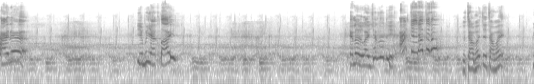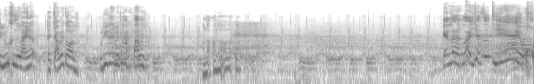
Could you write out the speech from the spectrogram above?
ตายแน่ยังไม่อยากตายแกเลิกอะไรฉันสักทีอะเจอแล้วเจอแล้วจะจำไว้จะจำไว้ ไม่รู้คืออะไรฮะแต่จำไว้ก่อนวันนี้น่าจะเป็นทางตันเอาละเอาละเอาละ แกเลิกไล่ฉันสักทีโอ้โห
